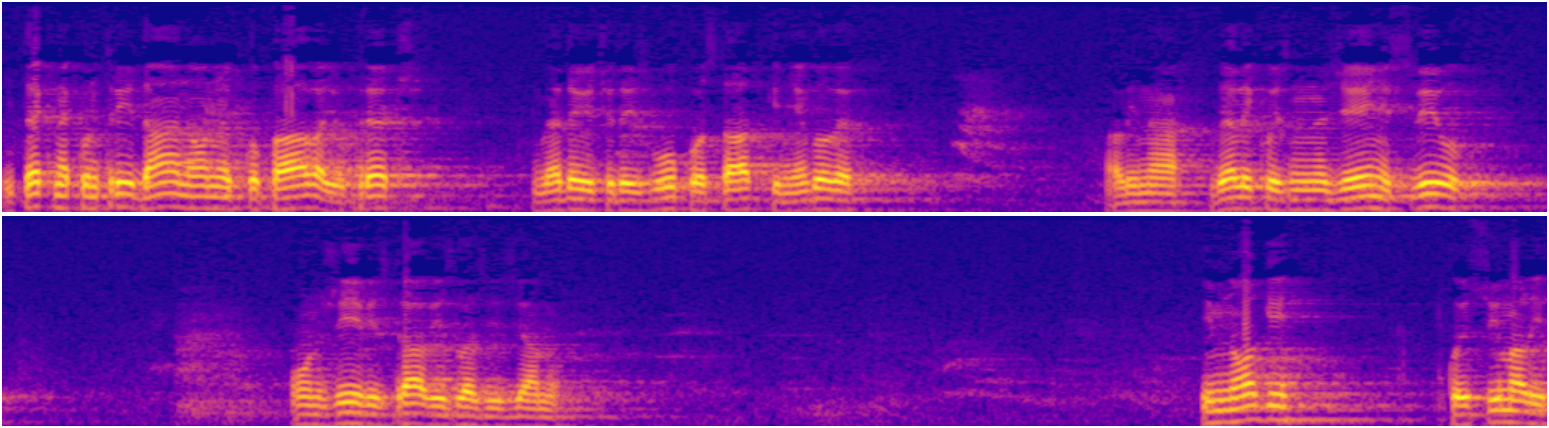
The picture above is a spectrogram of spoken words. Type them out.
I tek nakon tri dana oni otkopavaju kreč, gledajući da izvuku ostatke njegove, ali na veliko iznenađenje sviju, on živ i zdrav izlazi iz jame. I mnogi koji su imali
